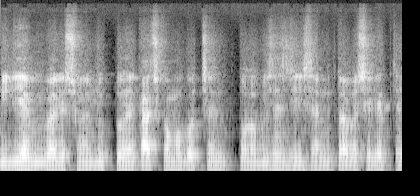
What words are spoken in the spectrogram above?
মিডিয়া বিভাগের সঙ্গে যুক্ত হয়ে কাজকর্ম করছেন, কোনো বিশেষ ডিসিশন নিতে হবে সেক্ষেত্রে?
